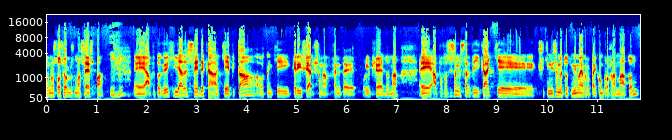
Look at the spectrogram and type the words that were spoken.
γνωστό σε όλους μας ΕΣΠΑ. Ε, από το 2011 και έπειτα, όταν και η κρίση άρχισε να φαίνεται πολύ πιο έντονα, ε, αποφασίσαμε στρατηγικά και ξεκινήσαμε το τμήμα Ευρωπαϊκών Προγραμμάτων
